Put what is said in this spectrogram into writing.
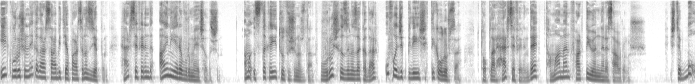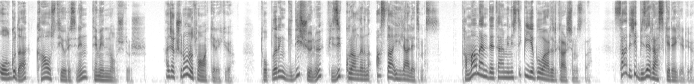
İlk vuruşu ne kadar sabit yaparsanız yapın. Her seferinde aynı yere vurmaya çalışın. Ama ıstakayı tutuşunuzdan vuruş hızınıza kadar ufacık bir değişiklik olursa toplar her seferinde tamamen farklı yönlere savrulur. İşte bu olgu da kaos teorisinin temelini oluşturur. Ancak şunu unutmamak gerekiyor. Topların gidiş yönü fizik kurallarını asla ihlal etmez. Tamamen deterministik bir yapı vardır karşımızda. Sadece bize rastgele geliyor.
